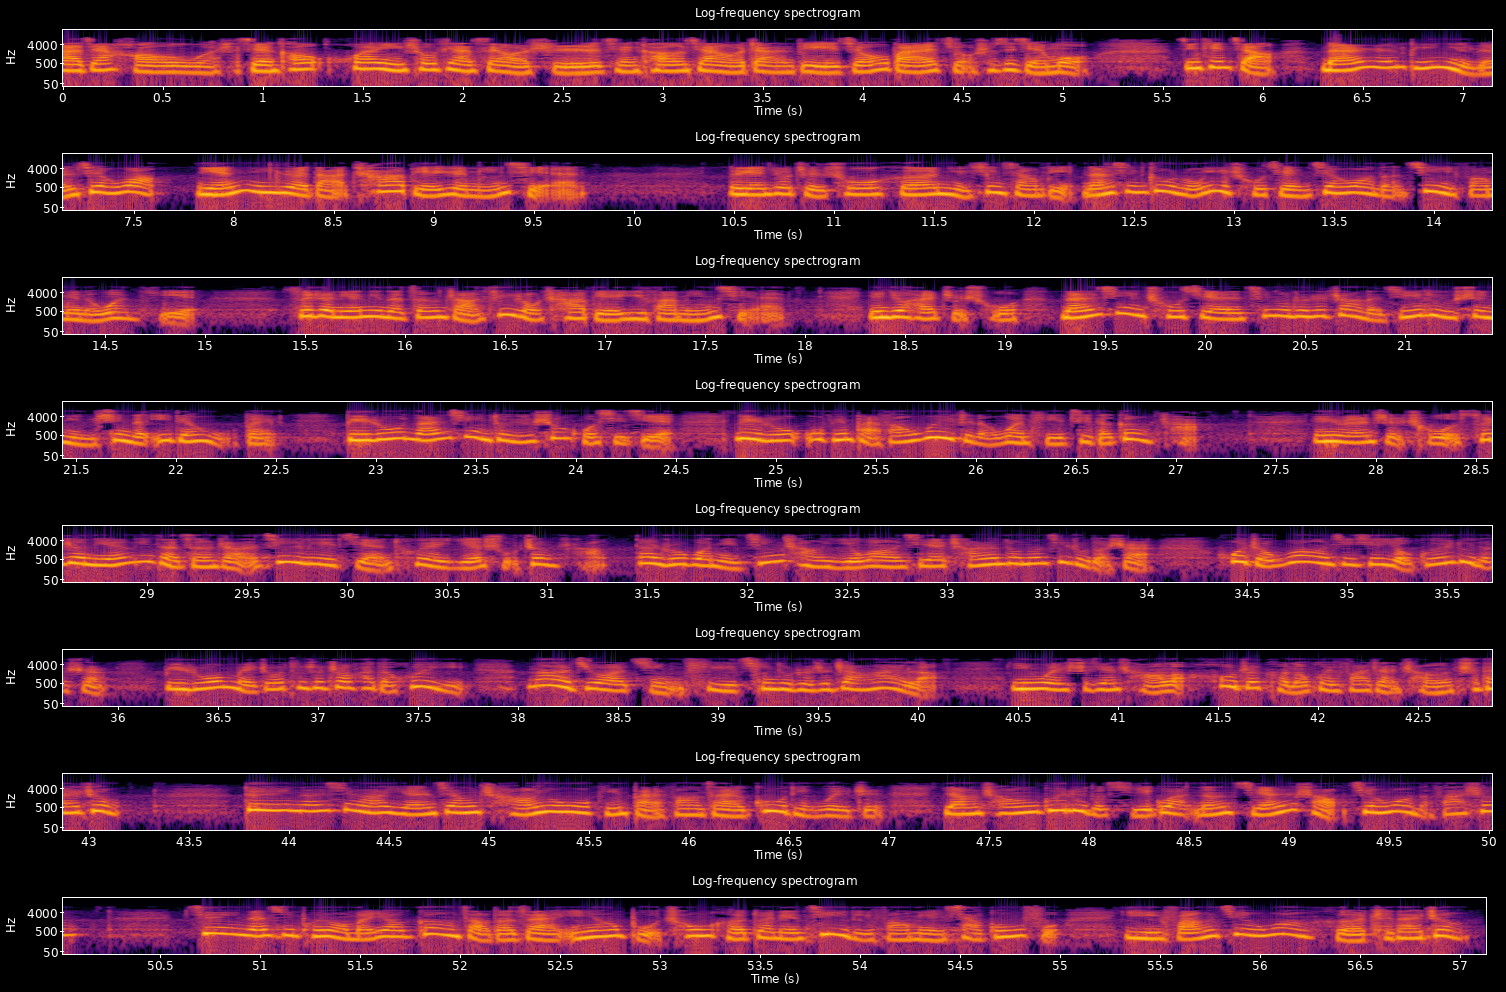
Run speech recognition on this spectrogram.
大家好，我是健康，欢迎收听四小时健康加油站第九百九十期节目。今天讲男人比女人健忘，年龄越大差别越明显。有研究指出，和女性相比，男性更容易出现健忘等记忆方面的问题。随着年龄的增长，这种差别愈发明显。研究还指出，男性出现轻度认知障碍的几率是女性的一点五倍。比如，男性对于生活细节，例如物品摆放位置等问题记得更差。研究员指出，随着年龄的增长，记忆力减退也属正常。但如果你经常遗忘一些常人都能记住的事儿，或者忘记一些有规律的事儿，比如每周定时召开的会议，那就要警惕轻度认知障碍了。因为时间长了，后者可能会发展成痴呆症。对于男性而言，将常用物品摆放在固定位置，养成规律的习惯，能减少健忘的发生。建议男性朋友们要更早的在营养补充和锻炼记忆力方面下功夫，以防健忘和痴呆症。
